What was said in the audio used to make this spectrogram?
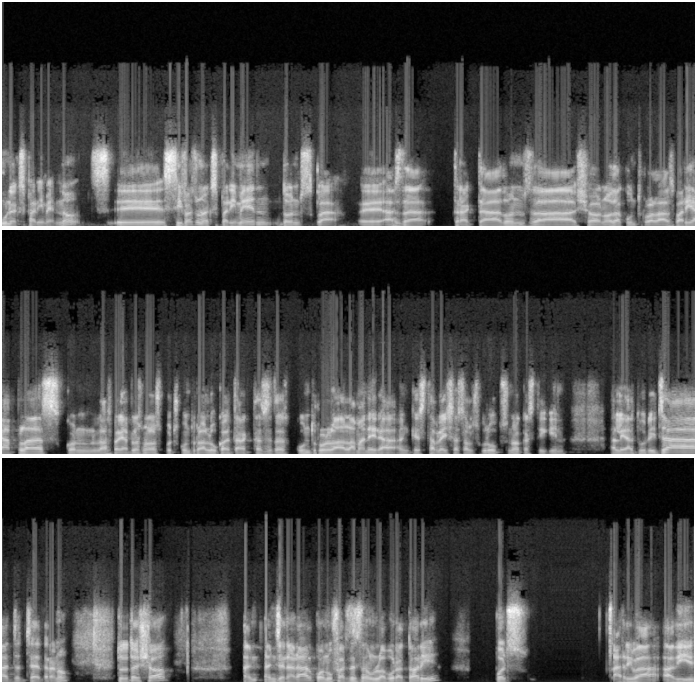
un experiment, no? Eh, si fas un experiment, doncs, clar, eh, has de tractar doncs, això, no? de controlar les variables. Quan les variables no les pots controlar, el que tractes és de controlar la manera en què estableixes els grups, no? que estiguin aleatoritzats, etc. No? Tot això, en, en general, quan ho fas des d'un laboratori, pots arribar a dir,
